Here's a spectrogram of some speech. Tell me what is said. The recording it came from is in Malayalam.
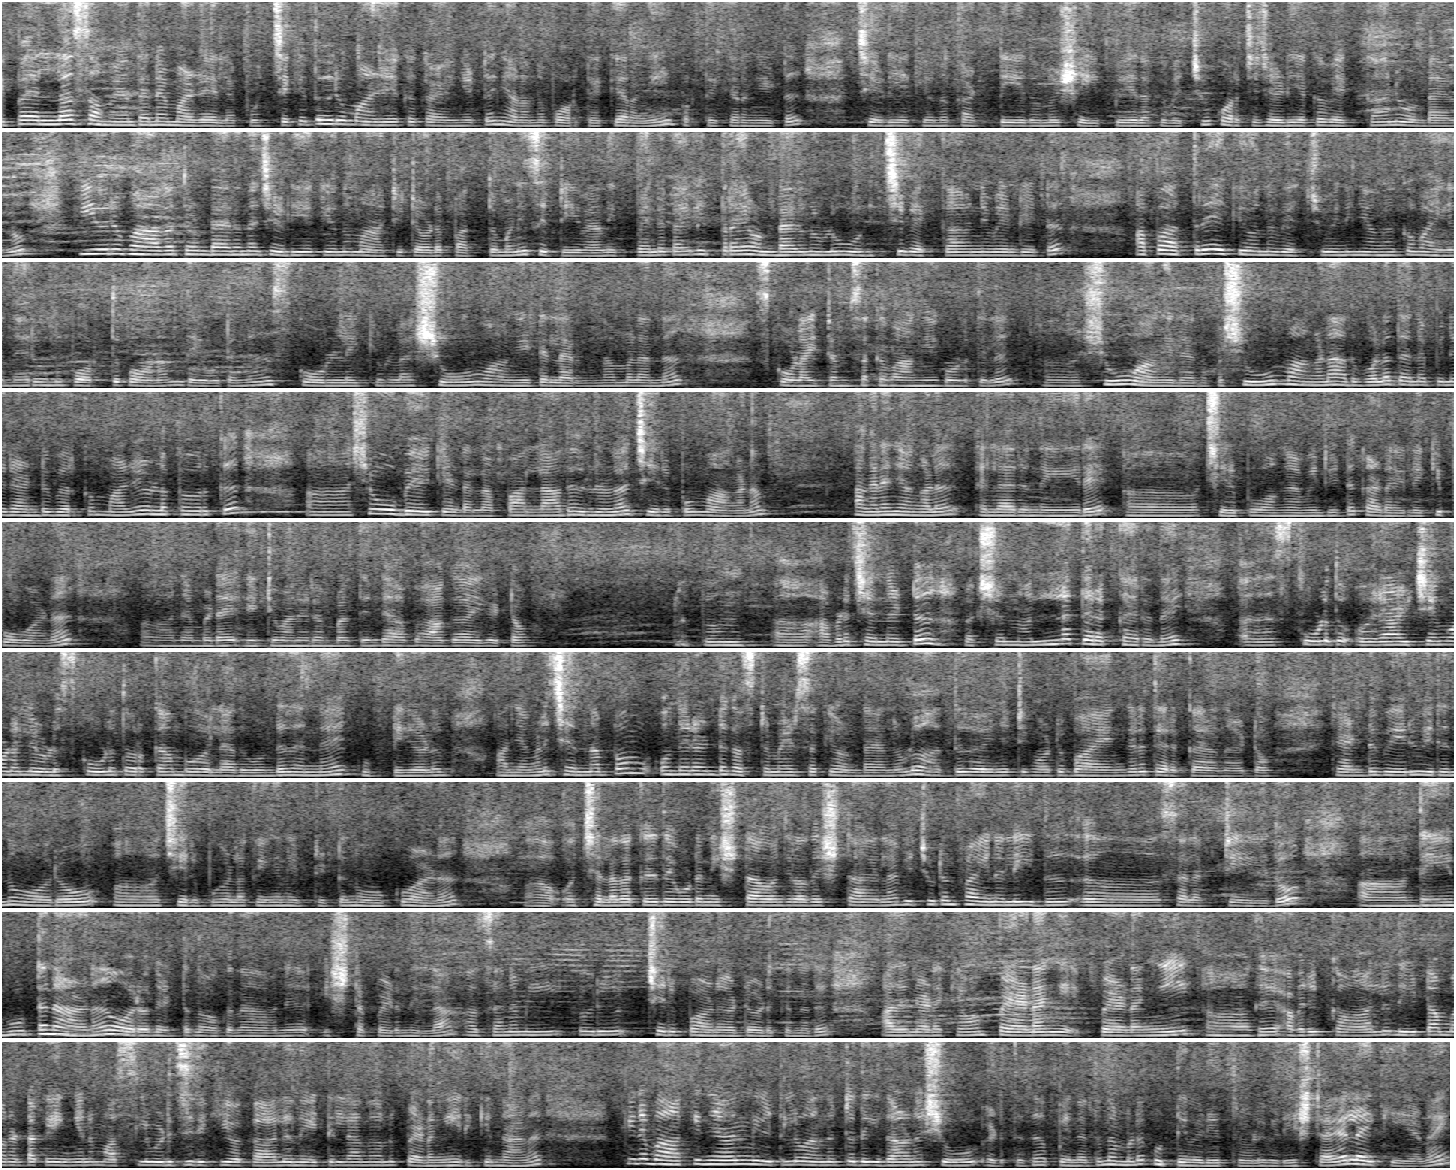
ഇപ്പം എല്ലാ സമയം തന്നെ മഴയല്ലേ? അപ്പോൾ ഉച്ചയ്ക്കത്തെ ഒരു മഴയൊക്കെ കഴിഞ്ഞിട്ട് ഞാനൊന്ന് പുറത്തേക്ക് ഇറങ്ങി പുറത്തേക്ക് ഇറങ്ങിയിട്ട് ചെടിയൊക്കെ ഒന്ന് കട്ട് ചെയ്തൊന്ന് ഷേപ്പ് ചെയ്തൊക്കെ വെച്ചു. കുറച്ച് ചെടിയൊക്കെ വെക്കാനും ഉണ്ടായിരുന്നു. ഈ ഒരു ഭാഗത്തുണ്ടായിരുന്ന ചെടിയൊക്കെ ഒന്ന് മാറ്റിയിട്ട് അവിടെ പത്ത് മണി സെറ്റ് ചെയ്യുമായിരുന്നു ഇപ്പം എന്റെ കയ്യിൽ ഇത്രയേ ഉണ്ടായിരുന്നുള്ളൂ ഒടിച്ച് വെക്കാൻ വേണ്ടിയിട്ട്. അപ്പോൾ അത്രയൊക്കെ ഒന്ന് വെച്ചു. ഇനി ഞങ്ങൾക്ക് വൈകുന്നേരം ഒന്ന് പുറത്ത് പോകണം ദേവൂട്ടന് സ്കൂളിലേക്കുള്ള ഷൂ വാങ്ങിയിട്ടില്ലായിരുന്നു നമ്മളന്ന്. സ്കൂൾ ഐറ്റംസ് ഒക്കെ വാങ്ങി കൊടുത്തിൽ ഷൂ വാങ്ങിയില്ലായിരുന്നു അപ്പോൾ ഷൂവും വാങ്ങണം അതുപോലെ തന്നെ പിന്നെ രണ്ട് പേർക്കും മഴയുള്ളപ്പോൾ ഷൂ ഉപയോഗിക്കേണ്ടല്ലോ. അപ്പോൾ അല്ലാതെ ഉള്ള ചെരുപ്പും വാങ്ങണം. അങ്ങനെ ഞങ്ങൾ എല്ലാവരും നേരെ ചെരുപ്പ് വാങ്ങാൻ വേണ്ടിയിട്ട് കടയിലേക്ക് പോവാണ്. നമ്മുടെ ഏറ്റുമാനൂരമ്പലത്തിന്റെ ആ ഭാഗമായി കേട്ടോ അപ്പം അവിടെ ചെന്നിട്ട് പക്ഷെ നല്ല തിരക്കായിരുന്നേ. സ്കൂൾ ഒരാഴ്ചയും കൂടല്ലേ ഉള്ളൂ. സ്കൂൾ തുറക്കാൻ പോവല്ല. അതുകൊണ്ട് തന്നെ കുട്ടികളും ഞങ്ങൾ ചെന്നപ്പം ഒന്ന് രണ്ട് കസ്റ്റമേഴ്സൊക്കെ ഉണ്ടായിരുന്നുള്ളൂ. അത് കഴിഞ്ഞിട്ട് ഇങ്ങോട്ട് ഭയങ്കര തിരക്കായിരുന്നു കേട്ടോ. രണ്ടുപേരും ഇരുന്ന് ഓരോ ചെരുപ്പുകളൊക്കെ ഇങ്ങനെ ഇട്ടിട്ട് നോക്കുവാണ്. ചിലതൊക്കെ ദേവൂട്ടൻ ഇഷ്ടമാകും ചിലത് ഇഷ്ടമായില്ല വിച്ചൂട്ടൻ ഫൈനലി ഇത് സെലക്ട് ചെയ്തു. ദേവൂട്ടനാണ് ഓരോന്ന് ഇട്ട് നോക്കുന്നത്. അവന് ഇഷ്ടപ്പെടുന്നില്ല. അവസാനം ഈ ഒരു ചെരുപ്പാണ് കേട്ടോ എടുക്കുന്നത്. അതിന്റെ ഇടയ്ക്ക് അവൻ പിണങ്ങി പിണങ്ങി ആകെ അവർ കാൽ നീട്ടാൻ പറഞ്ഞിട്ടൊക്കെ ഇങ്ങനെ മസിൽ പിടിച്ചിരിക്കുകയോ കാൽ നീട്ടില്ല എന്ന് പറഞ്ഞ് പിണങ്ങിയിരിക്കുന്നതാണ്. പിന്നെ ബാക്കി ഞാൻ വീട്ടിൽ വന്നിട്ട് ഇതാണ് ഷൂ എടുത്തത്. അപ്പോൾ ഇന്നത്തെ നമ്മുടെ കുട്ടി വീഡിയോ ഇത്രയുള്ളൂ വീഡിയോ ഇഷ്ടമായാൽ ലൈക്ക് ചെയ്യണേ.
